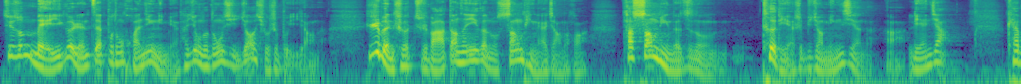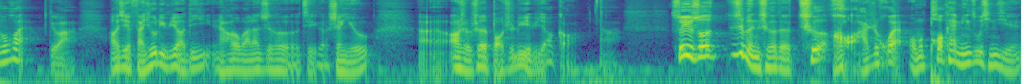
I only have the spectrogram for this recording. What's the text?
所以说，每一个人在不同环境里面，他用的东西要求是不一样的。日本车只把它当成一个种商品来讲的话，它商品的这种特点是比较明显的啊，廉价。开不坏，对吧？而且返修率比较低，然后完了之后这个省油，啊，二手车的保值率也比较高啊。所以说日本车的车好还是坏，我们抛开民族情节，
